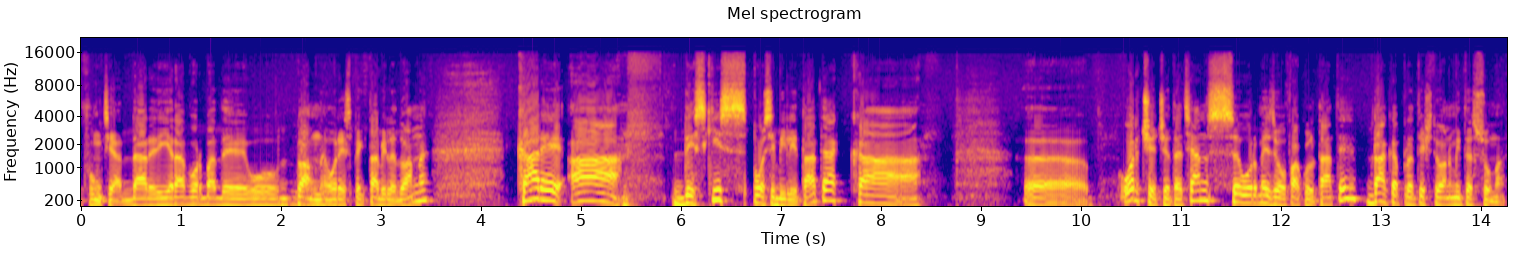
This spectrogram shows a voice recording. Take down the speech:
funcția, dar era vorba de o doamnă, o respectabilă doamnă, care a deschis posibilitatea ca uh, orice cetățean să urmeze o facultate dacă plătește o anumită sumă.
